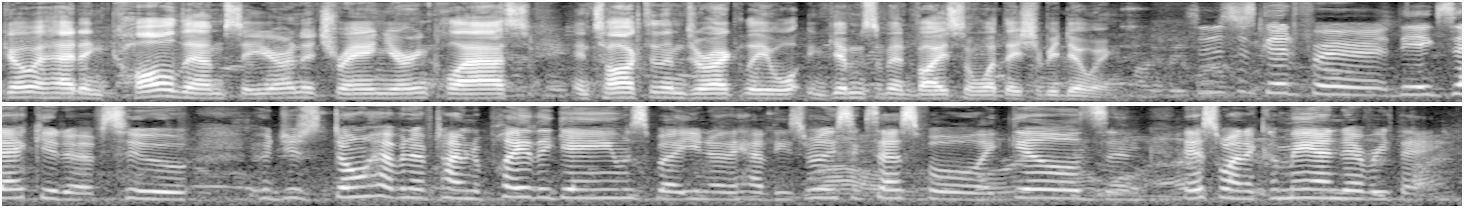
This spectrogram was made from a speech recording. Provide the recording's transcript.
Go ahead and call them. Say you're on a train, you're in class, and talk to them directly and give them some advice on what they should be doing. So this is good for the executives who who just don't have enough time to play the games, but you know they have these really successful like guilds and they just want to command everything.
